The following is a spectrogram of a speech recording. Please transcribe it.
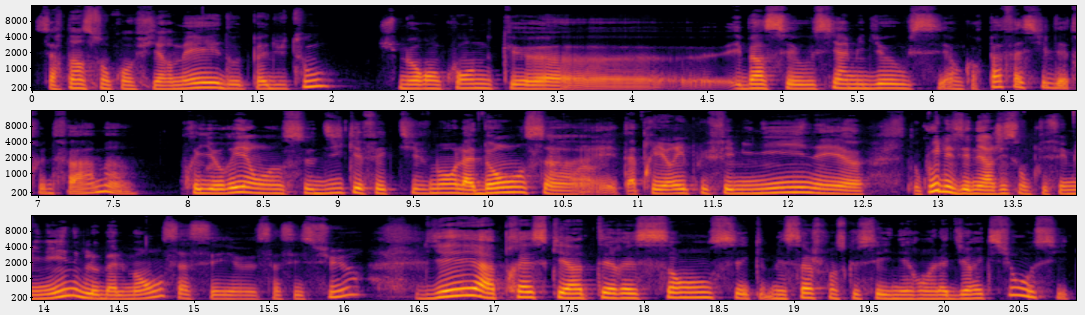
Certains sont confirmés, d'autres pas du tout. Je me rends compte que euh, eh ben, c'est aussi un milieu où c'est encore pas facile d'être une femme. A priori, on se dit qu'effectivement la danse euh, est a priori plus féminine et euh, donc oui, les énergies sont plus féminines globalement, ça c'est euh, ça c'est sûr. Lié après, ce qui est intéressant, c'est que mais ça, je pense que c'est inhérent à la direction aussi,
